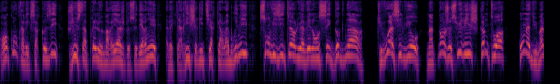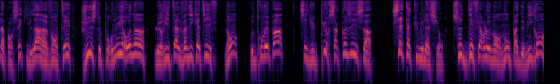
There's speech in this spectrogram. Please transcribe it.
rencontre avec Sarkozy juste après le mariage de ce dernier avec la riche héritière Carla Bruni, son visiteur lui avait lancé goguenard Tu vois, Silvio, maintenant je suis riche, comme toi. On a du mal à penser qu'il l'a inventé juste pour nuire aux nains, le rital vindicatif. Non? Vous ne trouvez pas? C'est du pur Sarkozy, ça. Cette accumulation, ce déferlement non pas de migrants,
